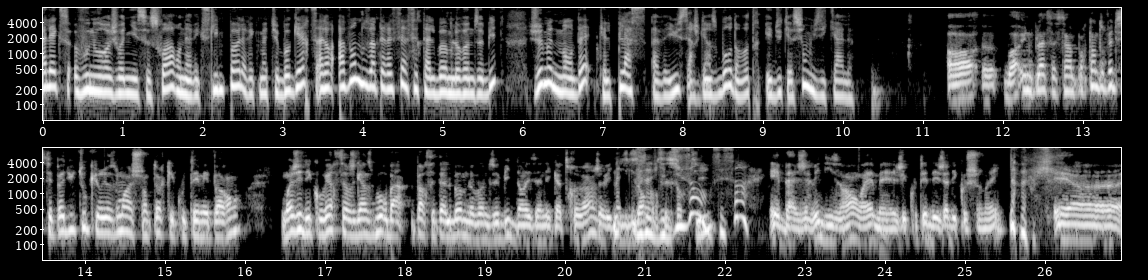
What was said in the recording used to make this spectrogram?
Alex, vous nous rejoignez ce soir. On est avec Slim Paul, avec Mathieu Bogertz. Alors, avant de nous intéresser à cet album Love on the Beat, je me demandais quelle place avait eu Serge Gainsbourg dans votre éducation musicale? Oh, euh, bah, une place assez importante. En fait, c'était pas du tout curieusement un chanteur qu'écoutaient mes parents. Moi, j'ai découvert Serge Gainsbourg ben, par cet album Love on the Beat dans les années 80. J'avais Mais 10 vous ans quand c'est 10 sorti. ans, c'est ça? Et ben j'avais 10 ans, ouais, mais j'écoutais déjà des cochonneries. et, euh,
